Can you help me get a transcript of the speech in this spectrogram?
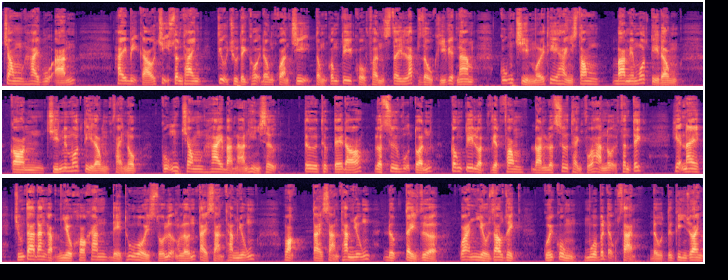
trong hai vụ án hay bị cáo Trị Xuân Thanh, cựu chủ tịch hội đồng quản trị Tổng công ty cổ phần xây lắp dầu khí Việt Nam cũng chỉ mới thi hành xong 31 tỷ đồng, còn 91 tỷ đồng phải nộp cũng trong hai bản án hình sự. Từ thực tế đó, luật sư Vũ Tuấn, công ty luật Việt Phong, đoàn luật sư thành phố Hà Nội phân tích, hiện nay chúng ta đang gặp nhiều khó khăn để thu hồi số lượng lớn tài sản tham nhũng hoặc tài sản tham nhũng được tẩy rửa qua nhiều giao dịch, cuối cùng mua bất động sản, đầu tư kinh doanh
